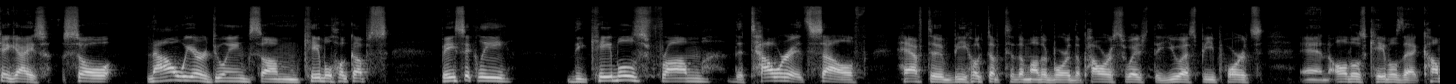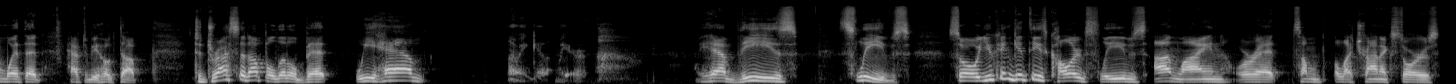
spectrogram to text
Okay guys, so now we are doing some cable hookups. Basically, the cables from the tower itself have to be hooked up to the motherboard, the power switch, the USB ports, and all those cables that come with it have to be hooked up. To dress it up a little bit, we have, let me get them here. We have these sleeves. So you can get these colored sleeves online or at some electronic stores.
